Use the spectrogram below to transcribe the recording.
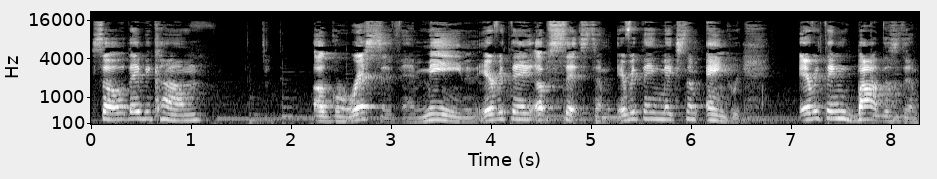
So they become aggressive and mean and everything upsets them. Everything makes them angry. Everything bothers them.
